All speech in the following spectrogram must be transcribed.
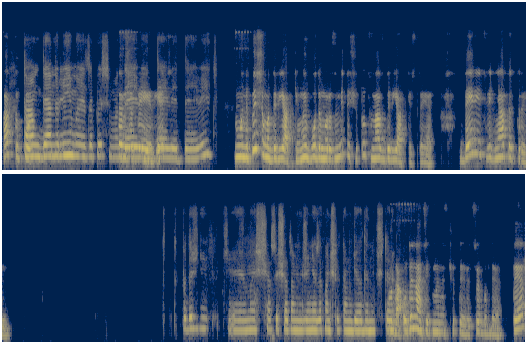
Так, тобто Там, де нулі, ми записуємо Це вже 9, 9. 9, 9. ми не пишемо дев'ятки, ми будемо розуміти, що тут у нас дев'ятки стоять. 9 відняти 3. Подождите, мы сейчас еще там же не закончили, там где 1 и 4. Ну, да, 11 мінус 4 це буде теж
